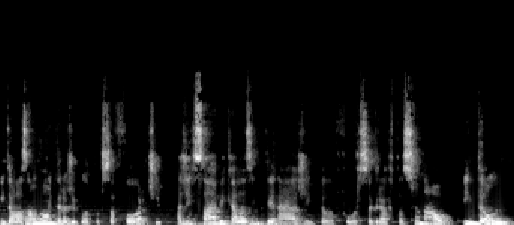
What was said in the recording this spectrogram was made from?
Então, elas não vão interagir pela força forte. A gente sabe que elas interagem pela força gravitacional. Então,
